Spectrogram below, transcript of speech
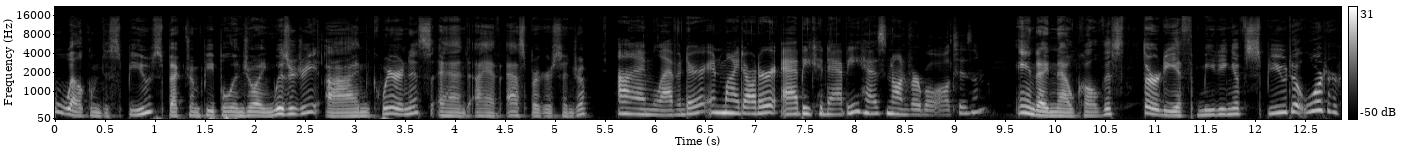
Welcome to Spew, Spectrum People Enjoying Wizardry. I'm Quirinus, and I have Asperger's Syndrome. I'm Lavender, and my daughter, Abby Kadabi, has nonverbal autism. And I now call this 30th meeting of Spew to order.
